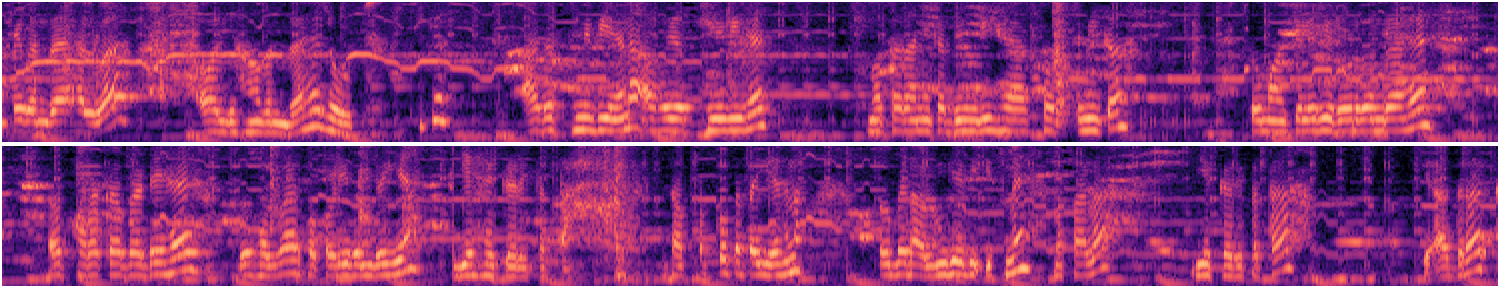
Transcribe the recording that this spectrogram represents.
यहाँ बन रहा है हलवा, और यहाँ बन रहा है रोट, ठीक है? आज अष्टमी भी है ना अभय अष्टमी भी है, माता रानी का दिन भी है आज तो अष्टमी का तो माँ के लिए भी रोड बन रहा है। और सारा का बर्थडे है तो हलवा और पकौड़ी बन रही है। यह है करी पत्ता। तो आप सबको पता ही है ना? तो मैं डालूँगी अभी इसमें मसाला, ये करी पत्ता, ये अदरक।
